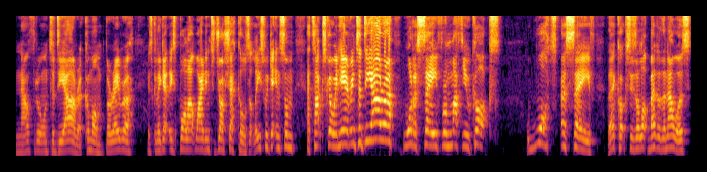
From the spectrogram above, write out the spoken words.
Now through onto Diarra. Come on, Barreira is going to get this ball out wide into Josh Eccles. At least we're getting some attacks going here into Diarra. What a save from Matthew Cox. What a save. Their Cox is a lot better than ours.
